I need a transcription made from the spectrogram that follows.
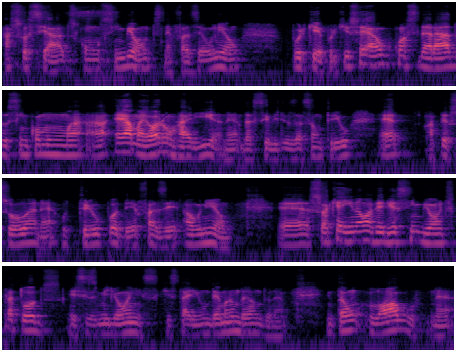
associados com os simbiontes, né, fazer a união. Por quê? Porque isso é algo considerado assim como uma é a maior honraria né, da civilização trio é a pessoa, né, o trio poder fazer a união. É, só que aí não haveria simbiontes para todos, esses milhões que estariam demandando. Né? Então, logo, né,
